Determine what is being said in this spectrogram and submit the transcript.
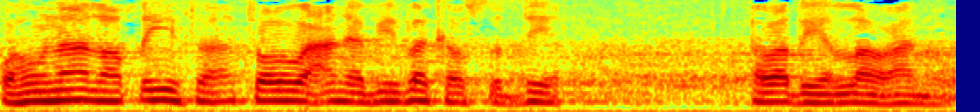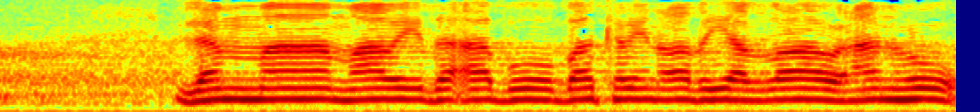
وهنا لطيفة تروى عن أبي بكر الصديق رضي الله عنه. لما مرض أبو بكر رضي الله عنه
